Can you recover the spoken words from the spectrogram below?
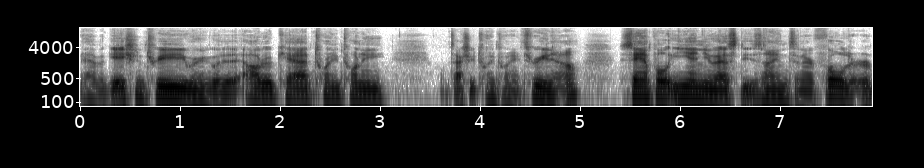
navigation tree. We're going to go to AutoCAD 2020. It's actually 2023 now sample ENUS Design Center folder,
